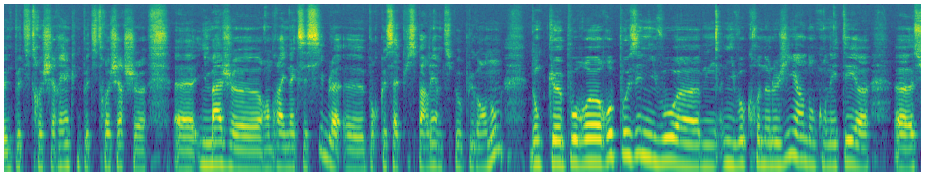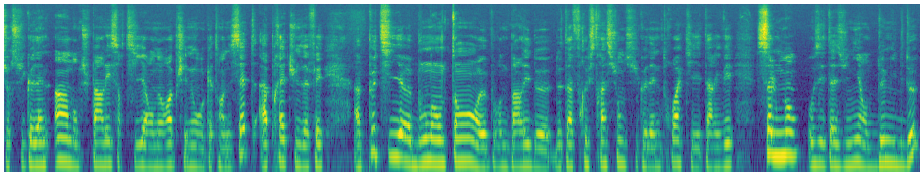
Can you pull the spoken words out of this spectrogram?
une petite recherche, rien qu'une petite petite recherche euh, euh, image euh, rendra inaccessible pour que ça puisse parler un petit peu au plus grand nombre. Donc pour reposer niveau, niveau chronologie, hein, donc on était sur Suikoden 1 dont tu parlais, sorti en Europe chez nous en 97. Après tu nous as fait un petit bond dans le temps pour nous parler de, ta frustration de Suikoden 3 qui est arrivé seulement aux États-Unis en 2002,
